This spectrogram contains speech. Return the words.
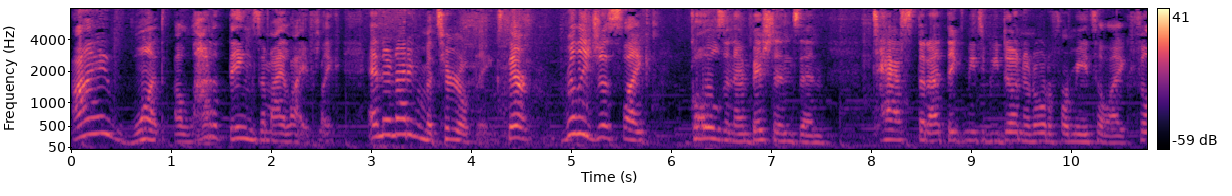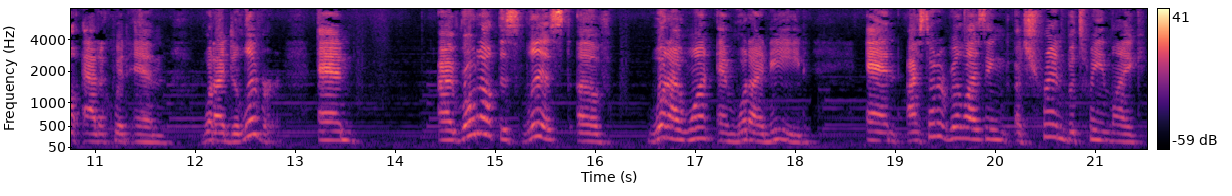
I want a lot of things in my life, like, and they're not even material things. They're really just like goals and ambitions and tasks that I think need to be done in order for me to like feel adequate in what I deliver. And I wrote out this list of what I want and what I need. And I started realizing a trend between like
